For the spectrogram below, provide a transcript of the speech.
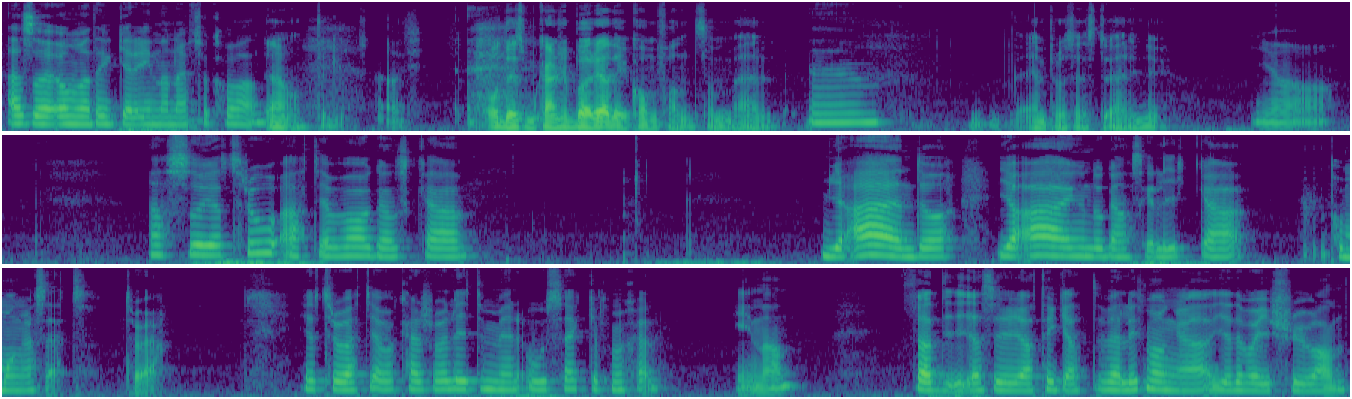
Alltså om man tänker innan och efter kom Ja, till, Oj. Och det som kanske började i Komfan som är Ehm, en process du är i nu. ja. Alltså jag tror att jag var ganska jag är ändå, jag är ändå ganska lika på många sätt, tror jag. Jag tror att jag var, kanske var lite mer osäker på mig själv innan. För att alltså, jag tänker att väldigt många, ja det var ju sjuan,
